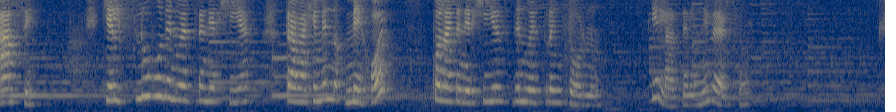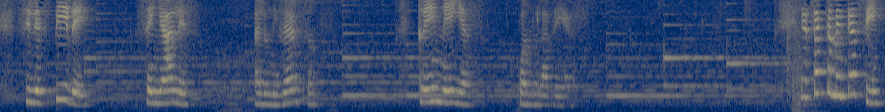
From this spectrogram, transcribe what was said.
hace que el flujo de nuestra energía trabaje mejor con las energías de nuestro entorno y las del universo. Si les pide señales al universo, cree en ellas cuando la veas. Exactamente así.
